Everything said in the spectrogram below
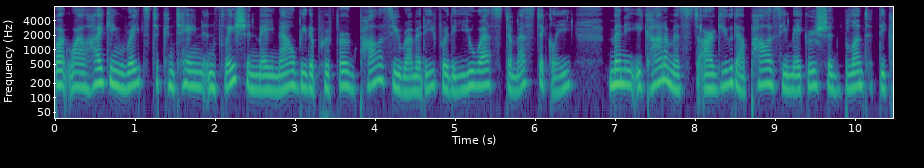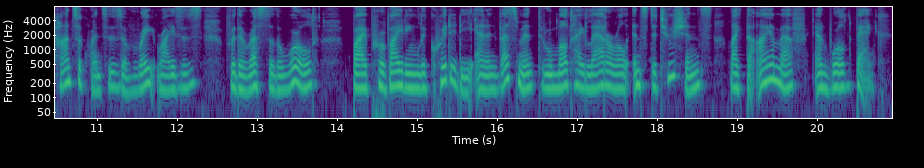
But while hiking rates to contain inflation may now be the preferred policy remedy for the U.S. domestically, many economists argue that policymakers should blunt the consequences of rate rises for the rest of the world by providing liquidity and investment through multilateral institutions like the IMF and World Bank.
